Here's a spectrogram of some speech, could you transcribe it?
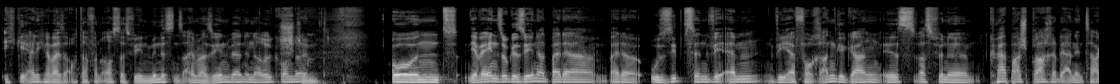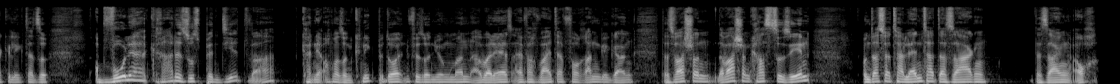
Ich gehe ehrlicherweise auch davon aus, dass wir ihn mindestens einmal sehen werden in der Rückrunde. Stimmt. Und ja, wer ihn so gesehen hat bei der, bei der U17 WM, wie er vorangegangen ist, was für eine Körpersprache der an den Tag gelegt hat, so, obwohl er gerade suspendiert war, kann ja auch mal so ein Knick bedeuten für so einen jungen Mann, aber der ist einfach weiter vorangegangen. Das war schon, da war schon krass zu sehen. Und dass er Talent hat, das sagen, das sagen auch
